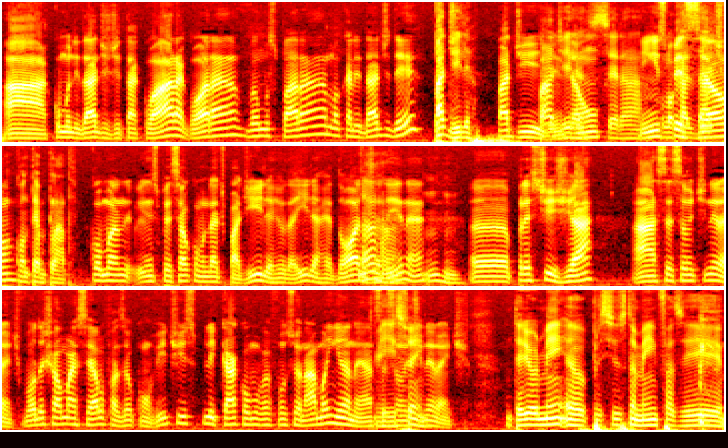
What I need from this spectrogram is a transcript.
a comunidade de Itaquara. Agora vamos para a localidade de Padilha. Padilha. Padilha então, será em especial contemplada. Como, em especial comunidade Padilha, Rio da Ilha, arredores uhum, ali, né? Uhum. Uh, prestigiar a sessão itinerante. Vou deixar o Marcelo fazer o convite e explicar como vai funcionar amanhã, né? A sessão Isso itinerante. Anteriormente, eu preciso também fazer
